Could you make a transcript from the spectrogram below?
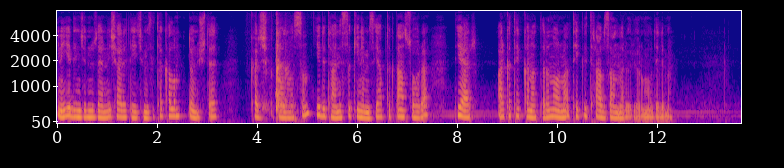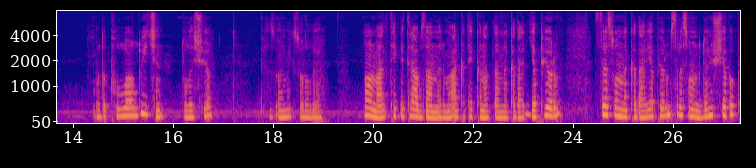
Yine 7.'nin üzerine işaretleyicimizi takalım. Dönüşte karışıklık olmasın. 7 tane sık iğnemizi yaptıktan sonra diğer arka tek kanatlara normal tekli trabzanlar örüyorum modelimi. Burada pullu olduğu için dolaşıyor. Biraz örmek zor oluyor. Normal tekli trabzanlarımı arka tek kanatlarına kadar yapıyorum. Sıra sonuna kadar yapıyorum. Sıra sonunda dönüş yapıp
